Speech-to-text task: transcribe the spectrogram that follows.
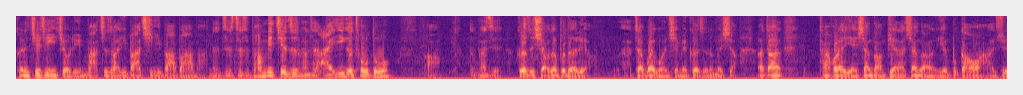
可能接近一九零吧，至少一八七一八八嘛。那这这是旁边简直他妈矮一个头多啊，而且个子小的不得了在外国人前面个子那么小啊。当然，他后来演香港片了，香港也不高啊，就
